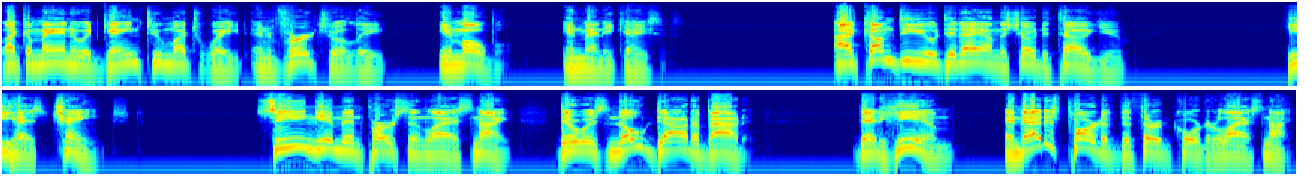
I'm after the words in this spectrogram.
like a man who had gained too much weight and virtually immobile in many cases. I come to you today on the show to tell you he has changed. Seeing him in person last night, there was no doubt about it that him, and that is part of the third quarter last night,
